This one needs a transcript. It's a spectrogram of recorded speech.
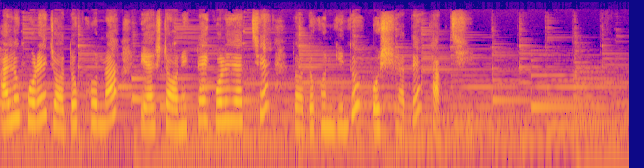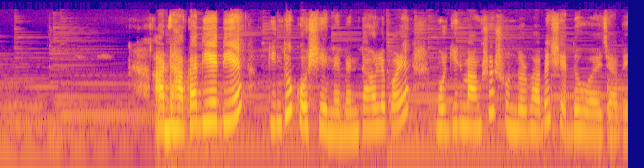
ভালো করে যতক্ষণ না পেঁয়াজটা অনেকটাই গলে যাচ্ছে, ততক্ষণ কিন্তু কষিয়াতে থাকছি। আর ঢাকা দিয়ে দিয়ে কিন্তু কষিয়ে নেবেন, তাহলে পরে মুরগির মাংস সুন্দরভাবে সেদ্ধ হয়ে যাবে।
